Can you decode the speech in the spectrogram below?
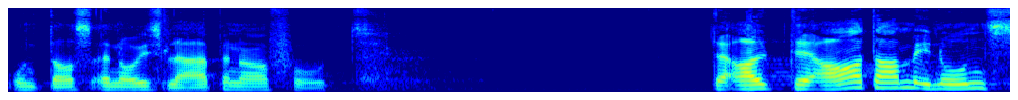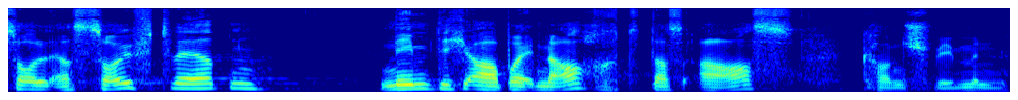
und dass ein neues Leben anfängt. Der alte Adam in uns soll ersäuft werden, nimm dich aber in Acht, das Aas kann schwimmen.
